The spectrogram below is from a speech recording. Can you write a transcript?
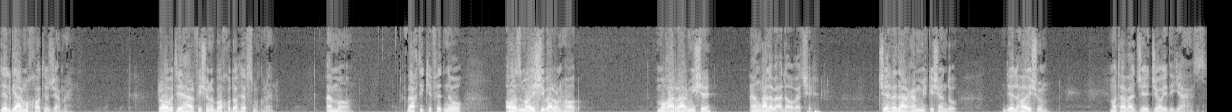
دلگرم و خاطر جمع رابطه حرفیشون رو با خدا حفظ می‌کنن. اما وقتی که فتنه و آزمایشی بر آنها مقرر میشه انقلب علاوچه چهره در هم می‌کشند و دلهایشون متوجه جای دیگه است.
